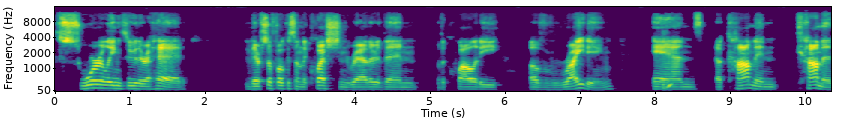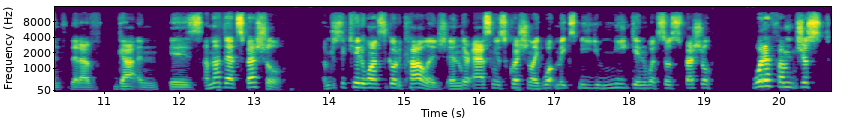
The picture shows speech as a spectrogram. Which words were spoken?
swirling through their head. They're so focused on the question rather than the quality of writing. Mm-hmm. And a common comment that I've gotten is I'm not that special. I'm just a kid who wants to go to college. And they're asking this question like, what makes me unique and what's so special? What if I'm just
